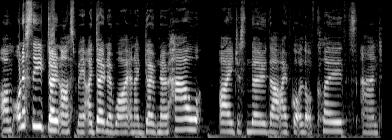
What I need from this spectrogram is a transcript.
Um, honestly, don't ask me. I don't know why and I don't know how. I just know that I've got a lot of clothes and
